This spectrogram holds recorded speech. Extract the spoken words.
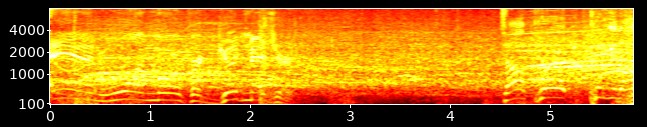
And one more for good measure. Top rope, putting it on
